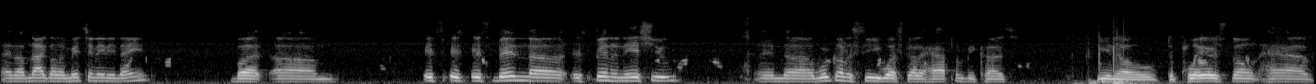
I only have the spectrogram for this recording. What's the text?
and I'm not going to mention any names. But um, it's, it's it's been uh, it's been an issue, and uh, we're going to see what's going to happen because you know the players don't have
